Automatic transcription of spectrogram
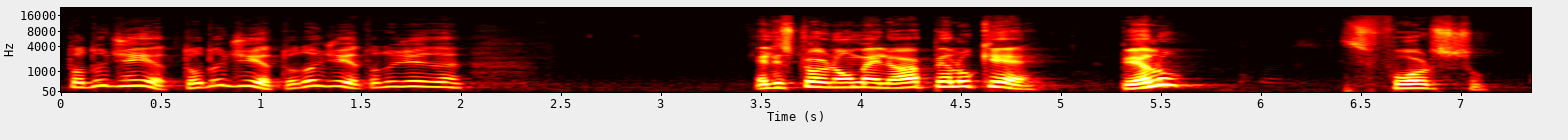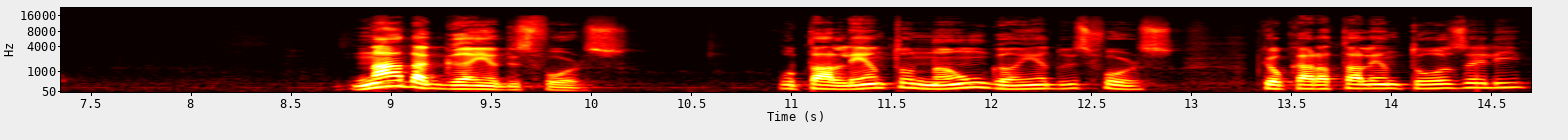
todo dia, todo dia, todo dia, todo dia. Ele se tornou melhor pelo quê? Pelo esforço. Nada ganha do esforço. O talento não ganha do esforço. Porque o cara talentoso, ele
